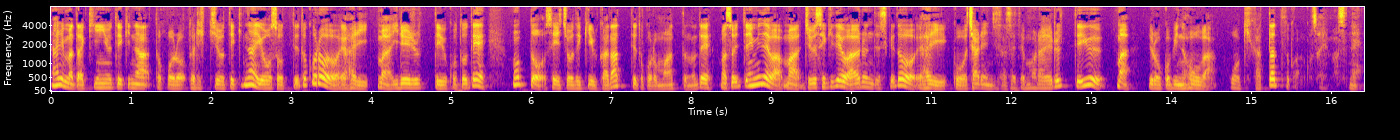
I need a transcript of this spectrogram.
やはりまた金融的なところ、取引所的な要素っていうところをやはり、まあ、入れるっていうことで、もっと成長できるかなっていうところもあったので、まあ、そういった意味では、まあ、重責ではあるんですけど、やはり、こう、チャレンジさせてもらえるっていう、まあ、喜びの方が大きかったってところがございますね。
